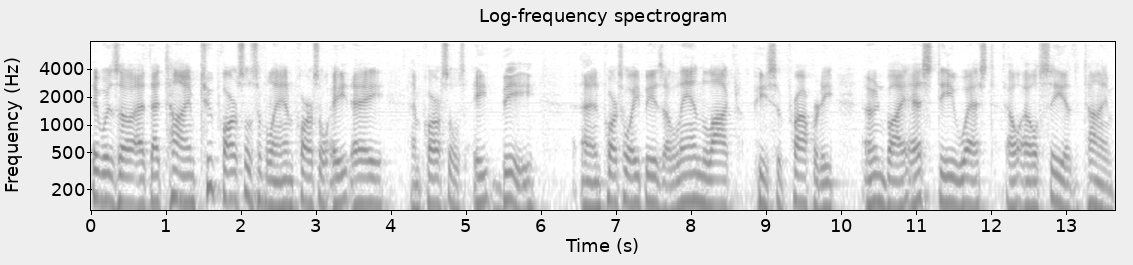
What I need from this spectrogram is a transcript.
It was, uh, at that time, two parcels of land, parcel 8A and parcels 8B. And parcel 8B is a landlocked piece of property owned by SD West LLC at the time.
